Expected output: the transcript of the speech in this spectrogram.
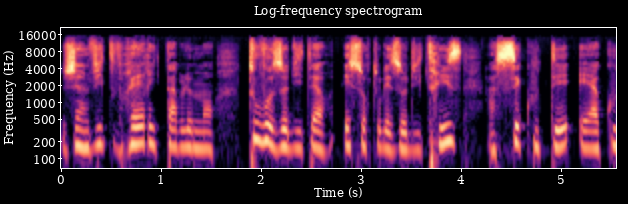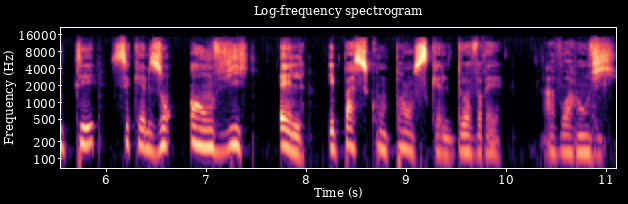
J'invite véritablement tous vos auditeurs et surtout les auditrices à s'écouter et à écouter ce qu'elles ont envie, elles, et pas ce qu'on pense qu'elles devraient avoir envie.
